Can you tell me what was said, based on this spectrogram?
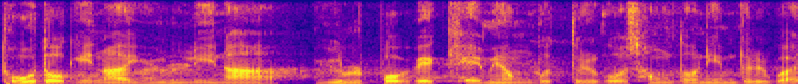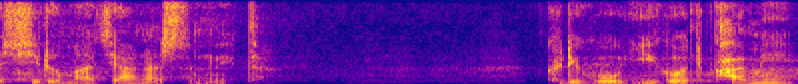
도덕이나 윤리나 율법의 계명 붙들고 성도님들과 씨름하지 않았습니다. 그리고 이것 감히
